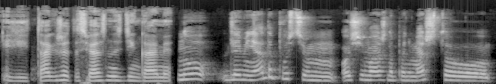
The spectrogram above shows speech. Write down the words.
И также это связано с деньгами. Ну, для меня, допустим, очень важно понимать, что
